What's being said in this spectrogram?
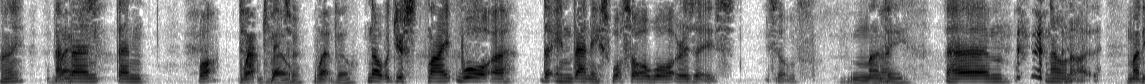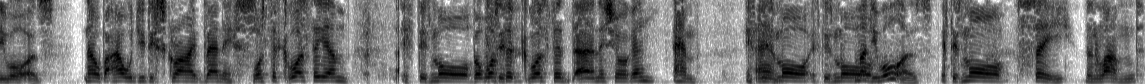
right? And then then what? Wetville. Wetville. No, but just like water that in Venice. What sort of water is it? It's, it's sort of Muddy. um no no Muddy waters. no. But how would you describe Venice? What's the what's the um? if there's more? But what's the what's the uh, initial again? M? If there's M. more, if there's more, Muddy waters. if there's more sea than land,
